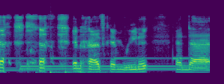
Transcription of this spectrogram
and have him read it. And uh,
